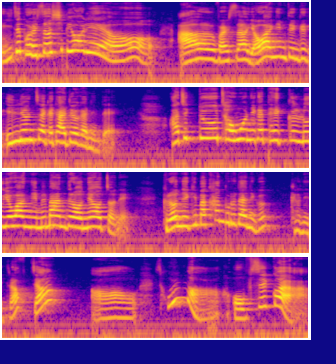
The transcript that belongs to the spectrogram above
이제 벌써 12월이에요. 아우, 벌써 여왕님 등극 1년차가 다 되어가는데. 아직도 정원이가 댓글로 여왕님을 만들었네 어쩌네. 그런 얘기 막 함부로 다니고 그런 애들 없죠? 아, 설마 없을 거야.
